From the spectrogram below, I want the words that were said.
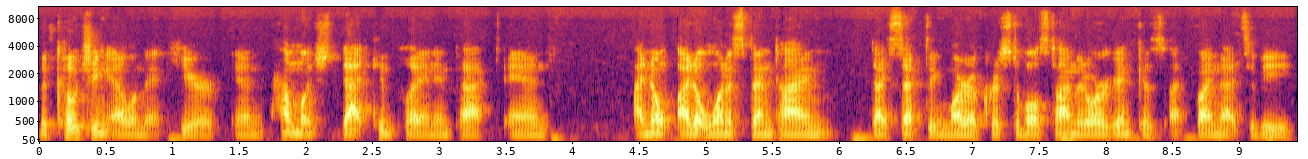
the coaching element here and how much that can play an impact. And I don't I don't want to spend time dissecting Mario Cristobal's time at Oregon because I find that to be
